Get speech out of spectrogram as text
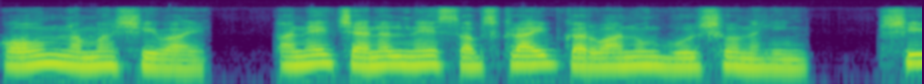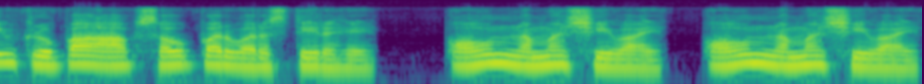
ઓમ નમઃ શિવાય, અને ચેનલને સબસ્ક્રાઇબ કરવાનું ભૂલશો નહીં, શિવ કૃપા આપ સૌ પર વરસતી રહે, ઓમ નમઃ શિવાય. ઓમ નમઃ શિવાય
